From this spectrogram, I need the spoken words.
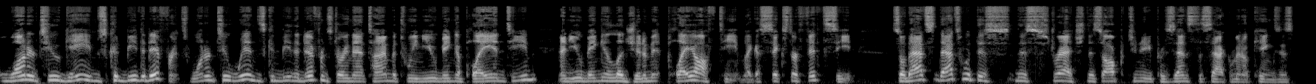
one or two games could be the difference. One or two wins can be the difference during that time between you being a play-in team and you being a legitimate playoff team, like a sixth or fifth seed. So that's that's what this this stretch, this opportunity presents the Sacramento Kings is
